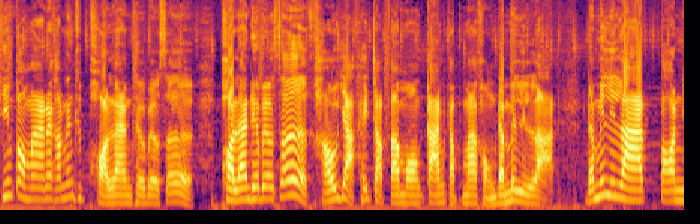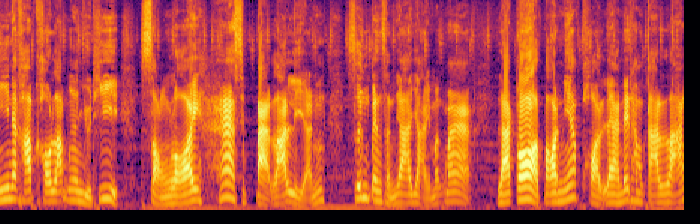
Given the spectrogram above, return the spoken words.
ทีมต่อมานะครับ นั่นคือพอร์ตแลนด์เทอร์เบลเซอร์พอร์ตแลนด์เทอร์เบลเซอร์เขาอยากให้จับตามองการกลับมาของดัมเบลลิลาร์ดดัมเบลลิลลาร์ดตอนนี้นะครับเขารับเงินอยู่ที่ 258 ล้านเหรียญซึ่งเป็นสัญญาใหญ่มากๆ แล้วก็ตอนนี้พอร์ตแลนด์ได้ทำการล้าง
